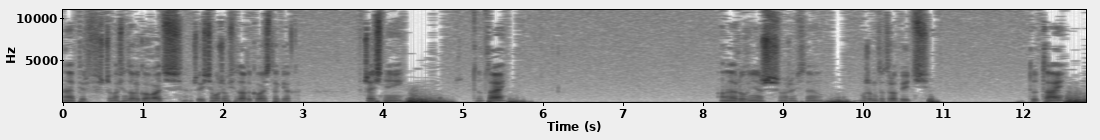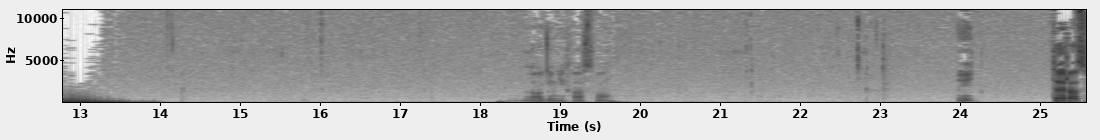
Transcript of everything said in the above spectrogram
Najpierw trzeba się zalogować. Oczywiście możemy się zalogować tak jak wcześniej tutaj, ale również możemy, sobie, możemy to zrobić tutaj. Login i hasło. I teraz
